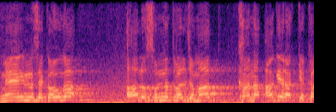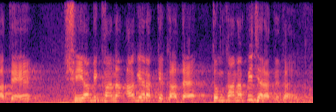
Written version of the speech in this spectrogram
میں ان سے کہوں گا، اہل و سنت والجماعت کھانا آگے رکھ کے کھاتے ہیں، شیعہ بھی کھانا آگے رکھ کے کھاتا ہے، تم کھانا پیچھے رکھ کے کھایا کرو۔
